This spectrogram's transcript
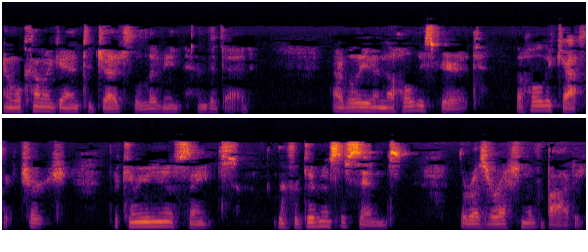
and will come again to judge the living and the dead. I believe in the Holy Spirit, the Holy Catholic Church, the communion of saints, the forgiveness of sins, the resurrection of the body,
